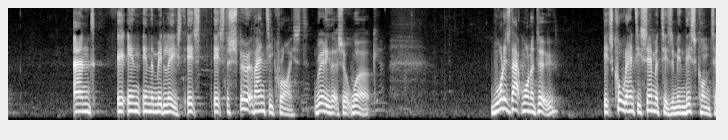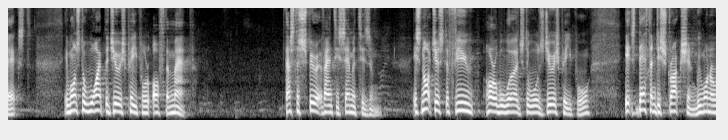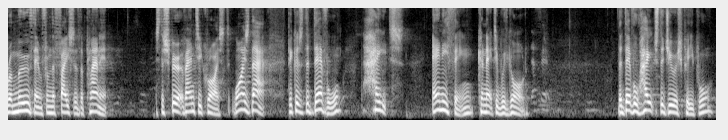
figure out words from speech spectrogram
and in, in the Middle East? It's, it's the spirit of Antichrist, really, that's at work. What does that want to do? It's called anti Semitism in this context. It wants to wipe the Jewish people off the map. That's the spirit of anti Semitism. It's not just a few horrible words towards Jewish people, it's death and destruction. We want to remove them from the face of the planet. It's the spirit of Antichrist. Why is that? Because the devil hates anything connected with God. The devil hates the Jewish people.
